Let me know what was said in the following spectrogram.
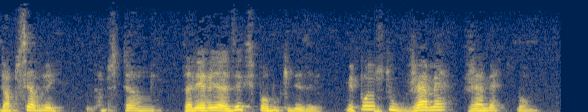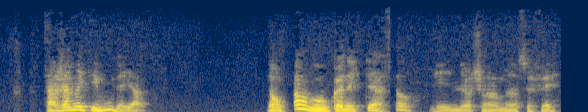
D'observer, d'observer. Vous allez réaliser que c'est pas vous qui désirez. Mais pas du tout. Jamais, jamais, c'est pas vous. Ça n'a jamais été vous, d'ailleurs. Donc, quand vous vous connectez à ça, et le changement se fait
